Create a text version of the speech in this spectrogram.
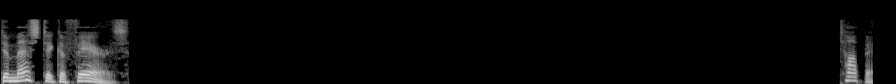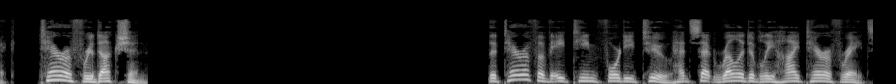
Domestic affairs. Tariff reduction. The tariff of 1842 had set relatively high tariff rates,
